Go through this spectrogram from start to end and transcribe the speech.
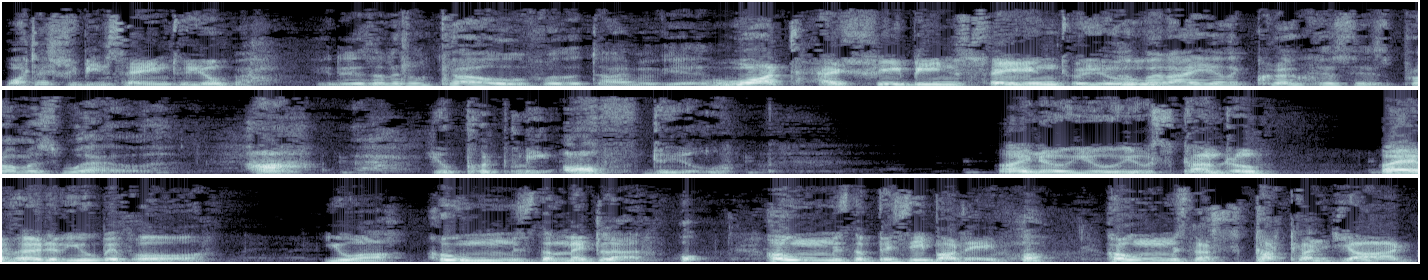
What has she been saying to you? It is a little cold for the time of year. What has she been saying to you? But I hear the crocuses promise well. Ha! You put me off, do you? I know you, you scoundrel. I have heard of you before. You are Holmes the meddler. Holmes the busybody. Holmes the Scotland Yard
